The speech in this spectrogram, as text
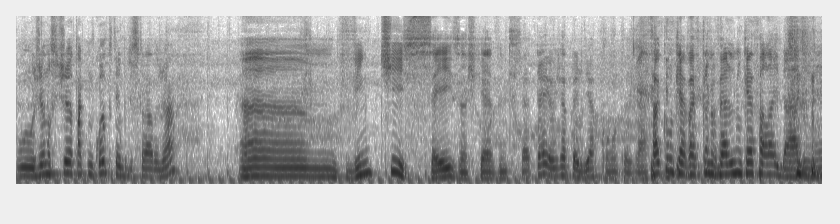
O Genocídio já tá com quanto tempo de estrada já? Ahn, 26, acho que é 27. Até eu já perdi a conta já. Sabe como que é? Vai ficando velho e não quer falar a idade, né?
